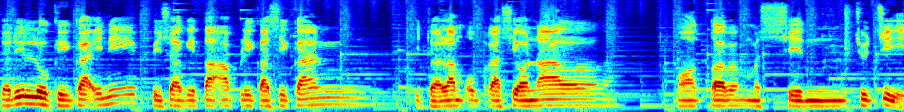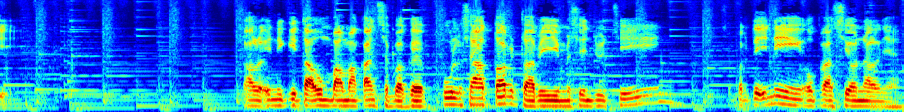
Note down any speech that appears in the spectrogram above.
jadi logika ini bisa kita aplikasikan di dalam operasional motor mesin cuci. Kalau ini kita umpamakan sebagai pulsator dari mesin cuci seperti ini operasionalnya.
